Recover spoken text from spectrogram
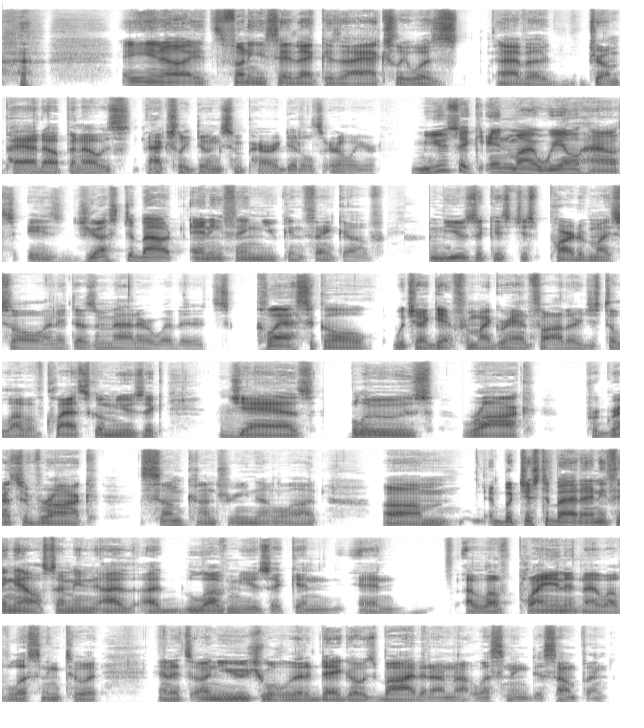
you know, it's funny you say that because I actually was. I have a drum pad up, and I was actually doing some paradiddles earlier. Music in my wheelhouse is just about anything you can think of. Music is just part of my soul, and it doesn't matter whether it's classical, which I get from my grandfather, just a love of classical music, mm. jazz, blues, rock, progressive rock, some country, not a lot, um, but just about anything else. I mean, I, I love music and and I love playing it and I love listening to it. And it's unusual that a day goes by that I'm not listening to something.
